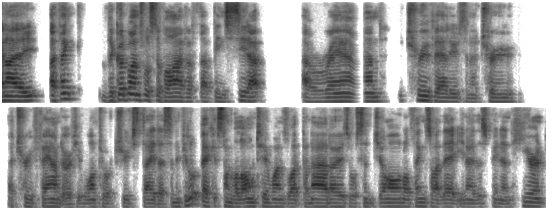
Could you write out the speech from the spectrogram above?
And I, I think the good ones will survive if they've been set up around true values and a true a true founder, if you want, or a true status. And if you look back at some of the long term ones like Barnardo's or St. John or things like that, you know, there's been inherent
